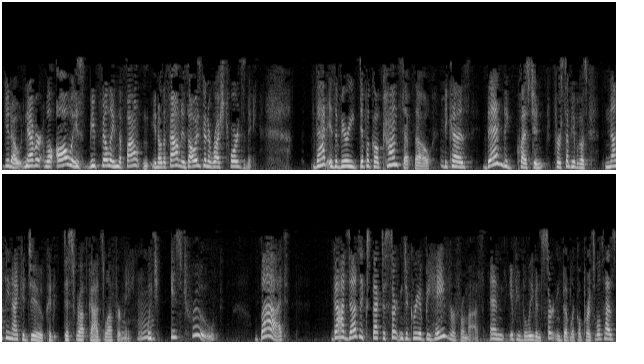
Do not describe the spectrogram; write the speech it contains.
you know, never will always be filling the fountain. You know, the fountain is always going to rush towards me. That is a very difficult concept, though, because then the question for some people goes, nothing I could do could disrupt God's love for me, mm-hmm. which is true, but God does expect a certain degree of behavior from us, and if you believe in certain biblical principles, has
